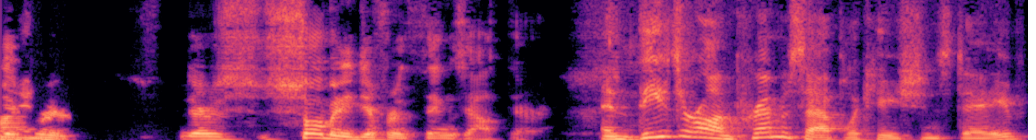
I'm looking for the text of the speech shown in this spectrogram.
different. There's so many different things out there. And these are on-premise applications, Dave.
